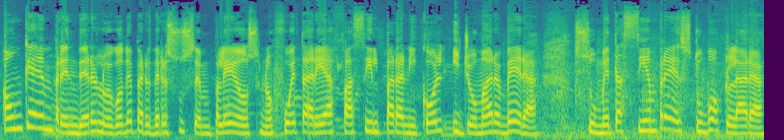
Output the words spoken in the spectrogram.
Aunque emprender luego de perder sus empleos no fue tarea fácil para Nicole y Yomar Vera, su meta siempre estuvo clara.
